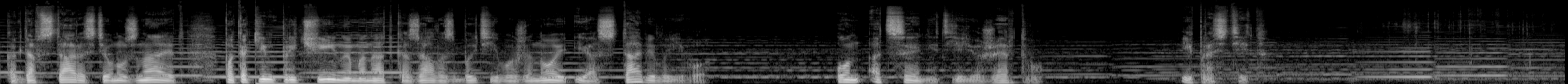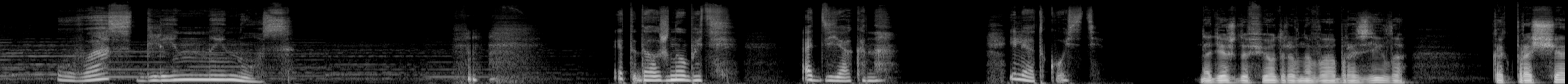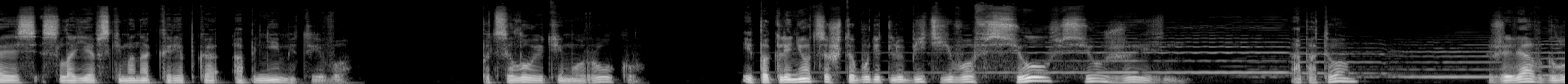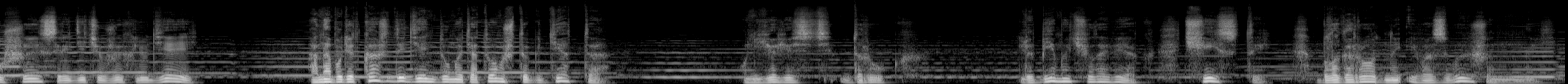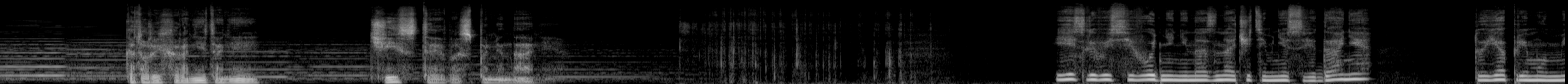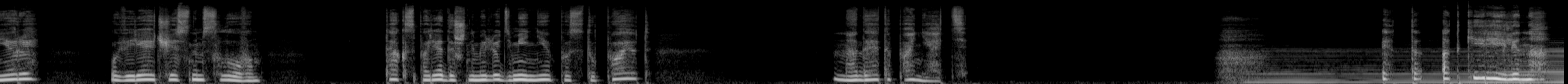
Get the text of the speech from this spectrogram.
Когда в старости он узнает, по каким причинам она отказалась быть его женой и оставила его, он оценит ее жертву и простит. У вас длинный нос. Это должно быть от дьякона или от кости. Надежда Федоровна вообразила, как, прощаясь с Лаевским, она крепко обнимет его, поцелует ему руку и поклянется, что будет любить его всю-всю жизнь. А потом, живя в глуши среди чужих людей, она будет каждый день думать о том, что где-то у нее есть друг, любимый человек, чистый, благородный и возвышенный, который хранит о ней чистое воспоминание. Если вы сегодня не назначите мне свидание, то я приму меры, уверяю честным словом. Так с порядочными людьми не поступают. Надо это понять. Это от Кириллина.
